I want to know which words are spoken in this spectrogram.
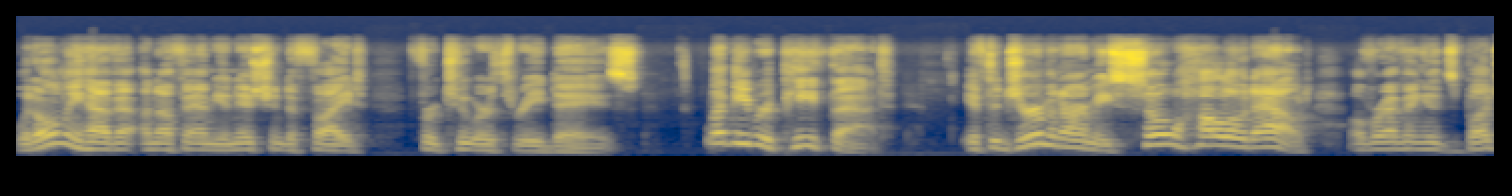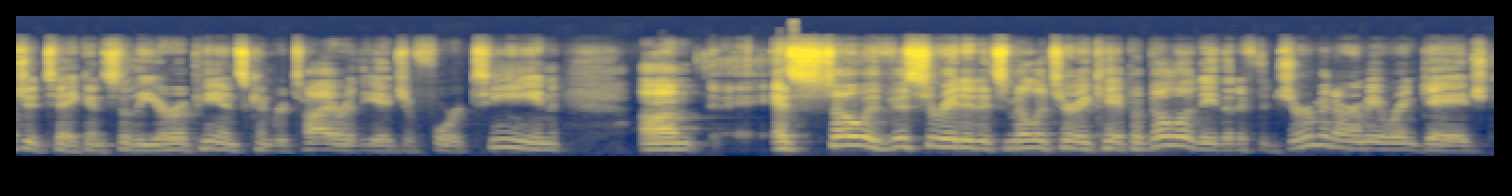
would only have enough ammunition to fight for two or three days. Let me repeat that. If the German army so hollowed out over having its budget taken so the Europeans can retire at the age of 14, um, has so eviscerated its military capability that if the German army were engaged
